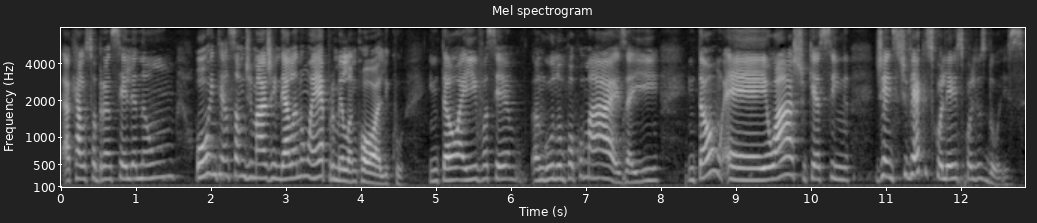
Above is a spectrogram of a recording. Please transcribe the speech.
aquela sobrancelha não. Ou a intenção de imagem dela não é para o melancólico. Então aí você angula um pouco mais. Aí, então é, eu acho que assim, gente, se tiver que escolher, escolha os dois.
